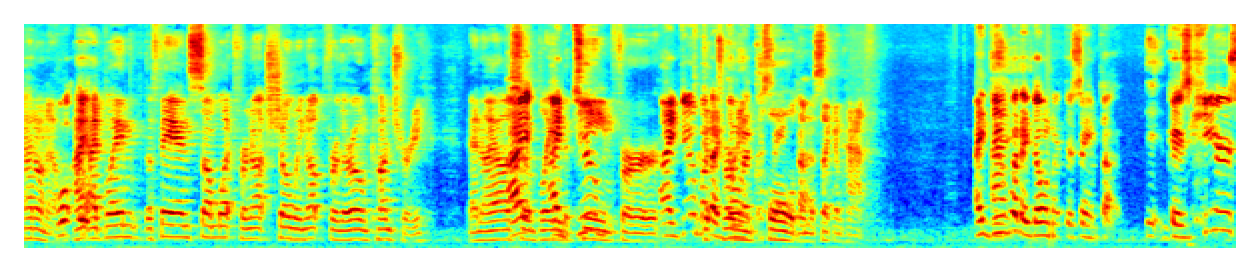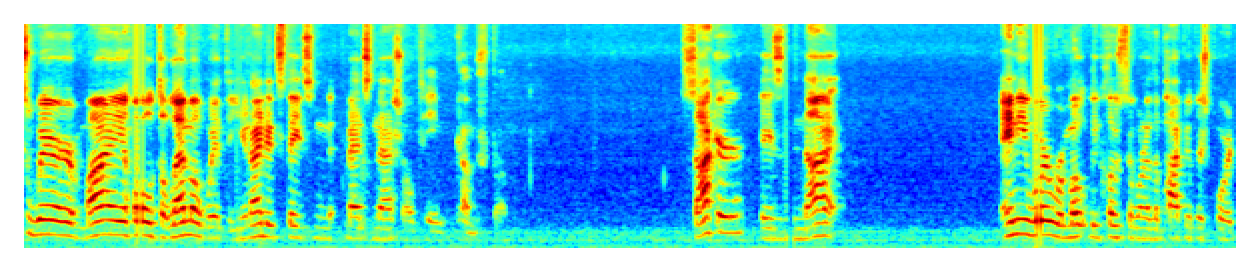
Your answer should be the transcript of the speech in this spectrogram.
I don't know. Well, I, it- I blame the fans somewhat for not showing up for their own country, and I also I- blame I the do- team for I do, but I don't turning the cold in the second half. I do, I- but I don't at the same time. Because here's where my whole dilemma with the United States men's national team comes from. Soccer is not anywhere remotely close to one of the popular sports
